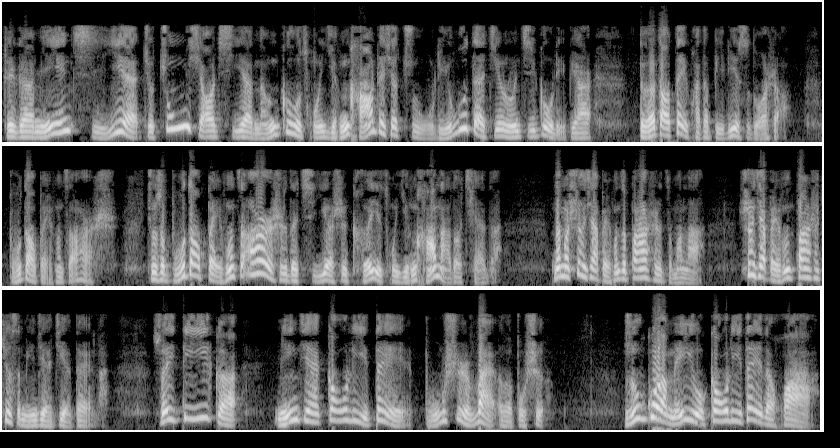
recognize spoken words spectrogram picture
这个民营企业就中小企业能够从银行这些主流的金融机构里边得到贷款的比例是多少？不到百分之二十，就是不到百分之二十的企业是可以从银行拿到钱的，那么剩下百分之八十怎么拿？剩下百分之八十就是民间借贷了。所以第一个，民间高利贷不是万恶不赦。如果没有高利贷的话，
